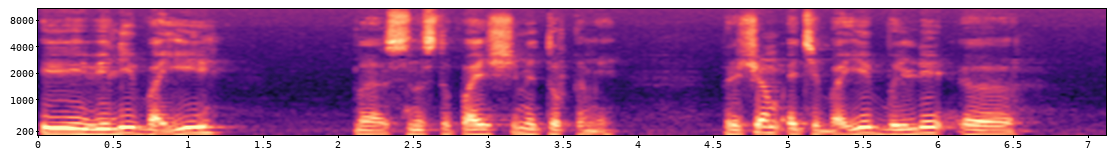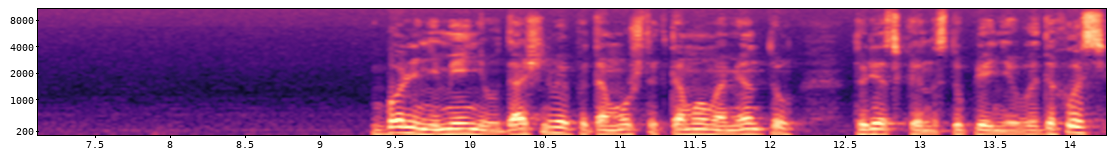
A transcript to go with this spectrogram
И вели бои э, с наступающими турками – причем эти бои были э, более не менее удачными, потому что к тому моменту турецкое наступление выдохлось,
